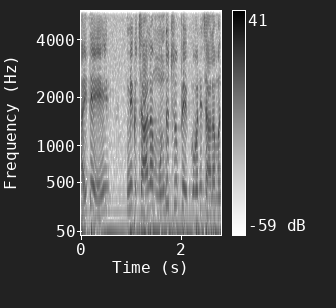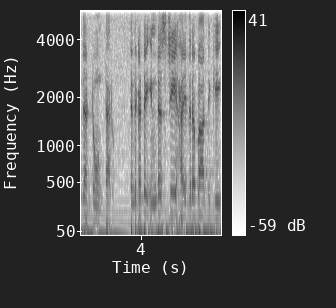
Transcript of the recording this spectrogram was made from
అయితే మీకు చాలా ముందు చూపు ఎక్కువని చాలామంది అంటూ ఉంటారు. ఎందుకంటే ఇండస్ట్రీ హైదరాబాద్కి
